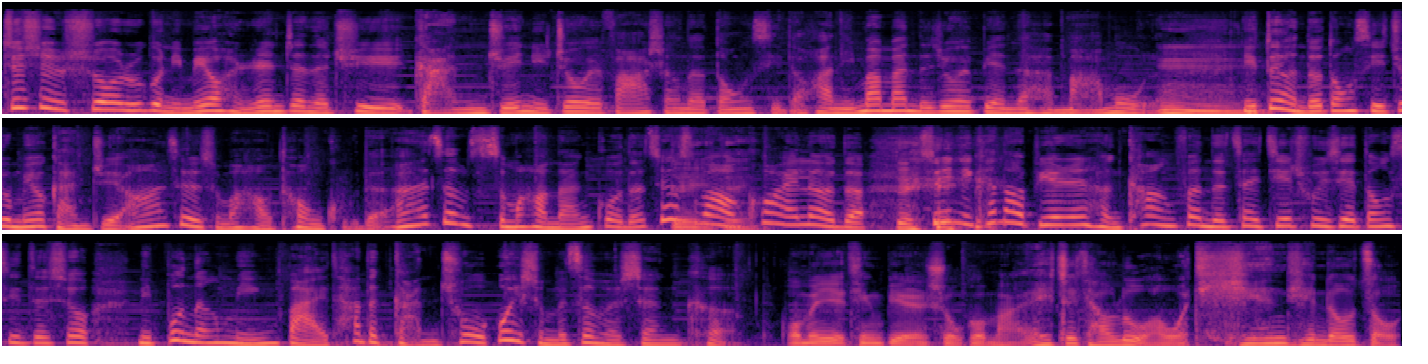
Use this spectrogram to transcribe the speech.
就是说，如果你没有很认真的去感觉你周围发生的东西的话，你慢慢的就会变得很麻木了。嗯，你对很多东西就没有感觉啊，这有什么好痛苦的啊？这有什么好难过的？这有什么好快乐的？所以你看到别人很亢奋的在接触一些东西的时候，你不能明白他的感触为什么这么深刻。我们也听别人说过嘛，哎，这条路啊，我天天都走，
